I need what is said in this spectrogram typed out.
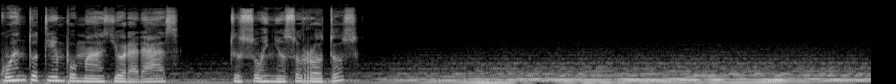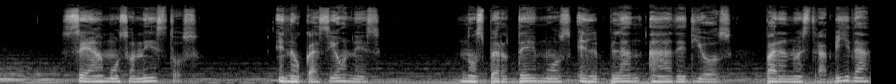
¿Cuánto tiempo más llorarás tus sueños rotos? Seamos honestos. En ocasiones nos perdemos el plan A de Dios para nuestra vida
